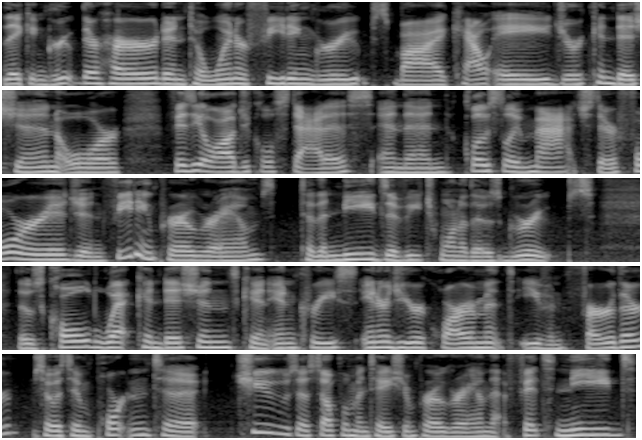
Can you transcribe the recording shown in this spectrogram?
They can group their herd into winter feeding groups by cow age or condition or physiological status, and then closely match their forage and feeding programs to the needs of each one of those groups. Those cold, wet conditions can increase energy requirements even further. So it's important to choose a supplementation program that fits needs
